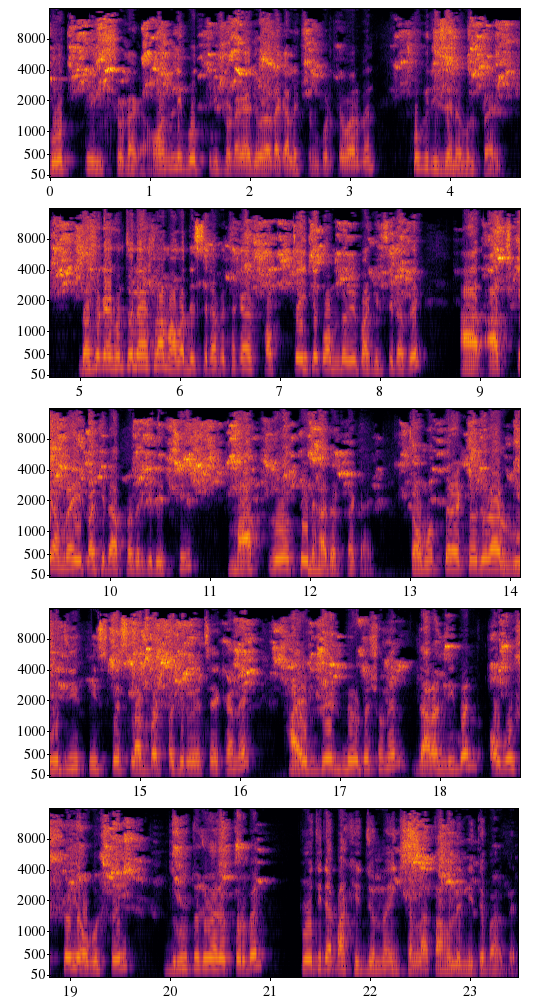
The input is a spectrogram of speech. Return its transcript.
বত্রিশশো টাকা। অনলি বত্রিশশো টাকায় জোড়াটা কালেকশন করতে পারবেন। খুবই রিজনেবল প্রাইস দর্শক, এখন চলে আসলাম আমাদের সেটাপে থাকা সবচাইতে কম দামি পাখির সেটাপে আর আজকে আমরা এই পাখিটা আপনাদেরকে দিচ্ছি মাত্র তিন হাজার টাকায়। চমৎকার একটা জোড়া রুজি পিসপেস লাভবার্ড পাখি রয়েছে এখানে। হাইব্রিড মিউটেশনের যারা নিবেন, অবশ্যই অবশ্যই দ্রুত যোগাযোগ করবেন প্রতিটা পাখির জন্য ইনশাল্লাহ তাহলে নিতে পারবেন।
